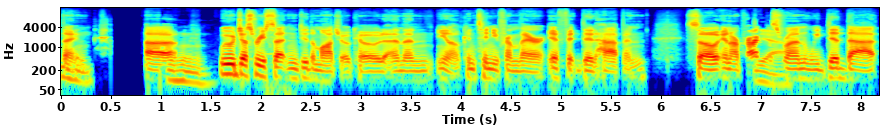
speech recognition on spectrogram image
thing uh Mhm. we would just reset and do the macho code and then you know continue from there if it did happen so in our practice Yeah. run we did that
